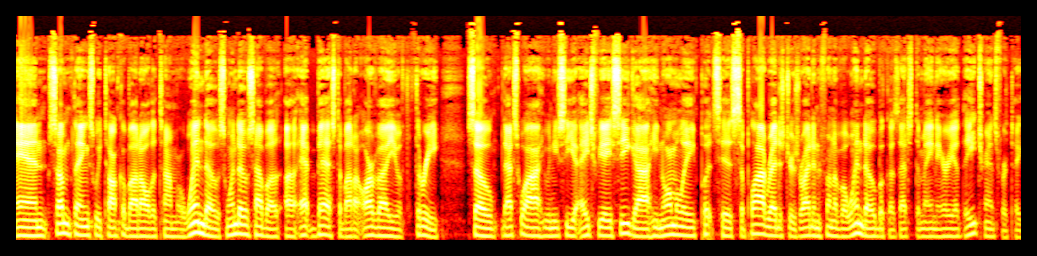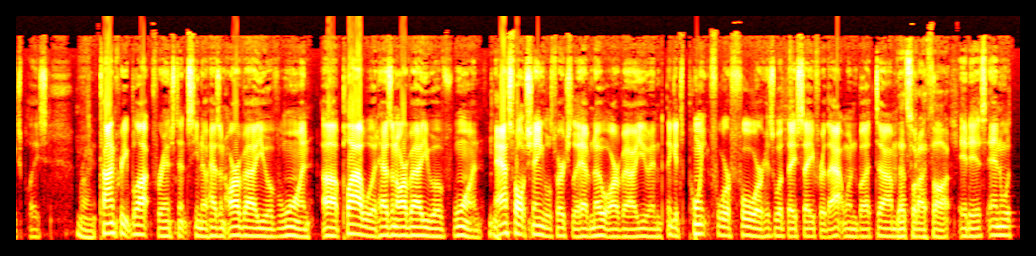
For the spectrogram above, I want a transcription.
And some things we talk about all the time are windows. Windows have a, a at best about an R value of three. So that's why when you see a HVAC guy, he normally puts his supply registers right in front of a window because that's the main area the heat transfer takes place. Right. Concrete block, for instance, you know, has an R value of one. Uh, plywood has an R value of one. Asphalt shingles virtually have no R value, and I think it's 0.44 is what they say for that one. But um, That's what I thought. it is, and with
